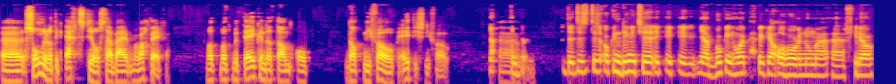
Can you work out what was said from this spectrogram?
Uh, zonder dat ik echt stilsta bij, maar wacht even, wat, wat betekent dat dan op dat niveau, op ethisch niveau. Ja, um, het, is, het is ook een dingetje, ik, ik, ik ja, Booking hoor, heb ik jou al horen noemen, uh, Guido.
